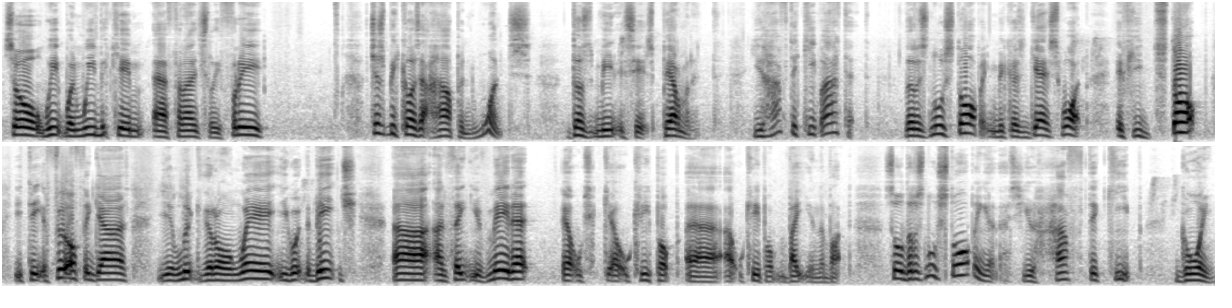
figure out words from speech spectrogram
so we, when we became uh, financially free, just because it happened once doesn't mean to say it's permanent. You have to keep at it. There is no stopping because guess what? If you stop, you take your foot off the gas, you look the wrong way, you go to the beach uh, and think you've made it, it'll, it'll creep up, uh, it'll creep up and bite you in the butt. So there's no stopping at this. You have to keep going,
